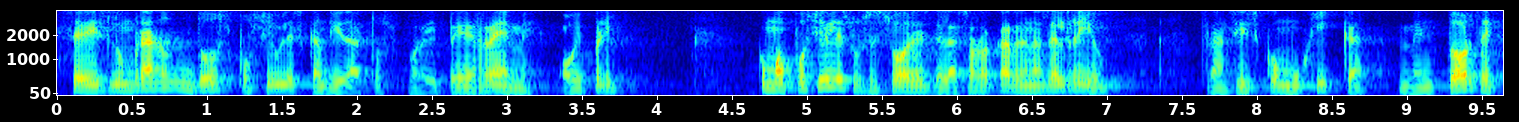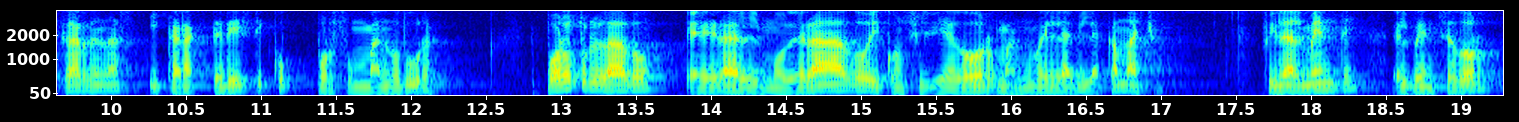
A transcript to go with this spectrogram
se vislumbraron dos posibles candidatos por el PRM, hoy PRI. Como posibles sucesores de Lázaro Cárdenas del Río, Francisco Mujica, mentor de Cárdenas y característico por su mano dura. Por otro lado, era el moderado y conciliador Manuel Ávila Camacho. Finalmente, el vencedor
